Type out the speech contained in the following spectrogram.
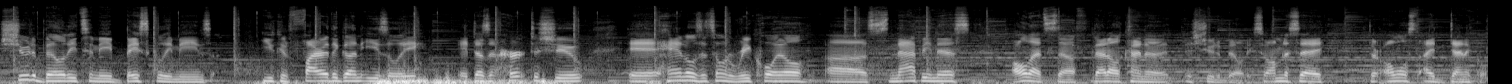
Shootability to me basically means you can fire the gun easily, it doesn't hurt to shoot, it handles its own recoil, uh, snappiness, all that stuff, that all kind of is shootability. So I'm gonna say they're almost identical.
